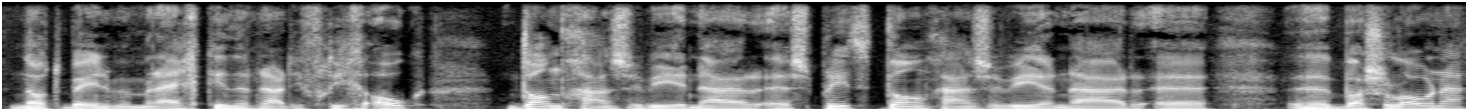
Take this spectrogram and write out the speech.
notabene met mijn eigen kinderen. Nou, die vliegen ook. Dan gaan ze weer naar eh, Split. Dan gaan ze weer naar eh, eh, Barcelona.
